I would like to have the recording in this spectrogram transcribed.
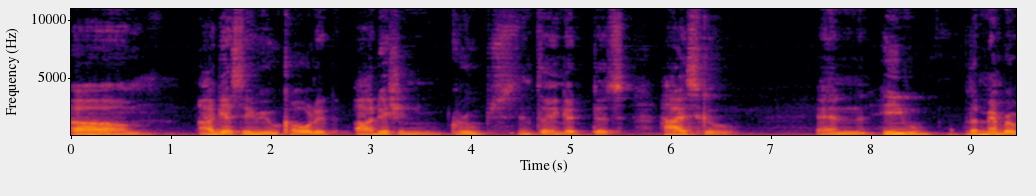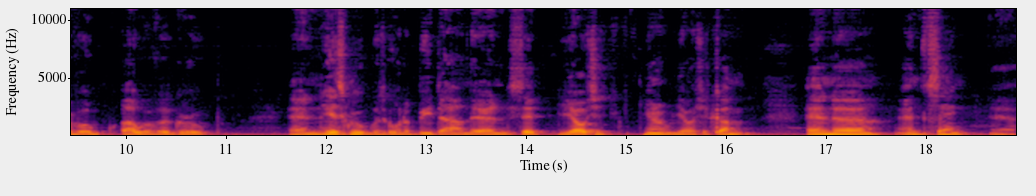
um, I guess if you would call it, audition groups and thing at this high school. And he was a member of a, of a group. And his group was going to be down there. And he said, y'all should, you know, y'all should come and, uh, and sing. Yeah.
